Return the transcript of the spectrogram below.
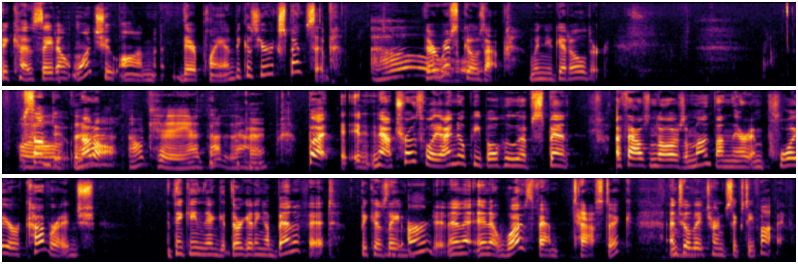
because they don't want you on their plan because you're expensive. Oh. Their risk oh. goes up when you get older. Some Well, do, not all. Okay, I thought of that. Okay. But now, truthfully, I know people who have spent $1,000 a month on their employer coverage thinking they're, they're getting a benefit because they mm-hmm. earned it. And, it. and it was fantastic until they mm-hmm. turned 65.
